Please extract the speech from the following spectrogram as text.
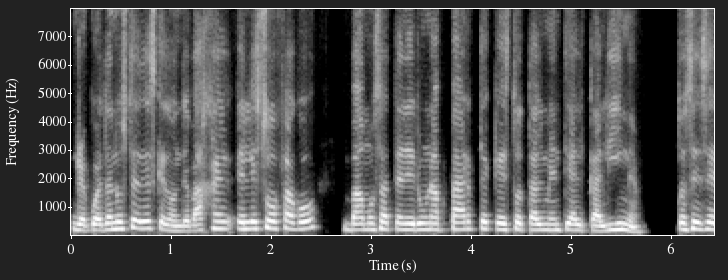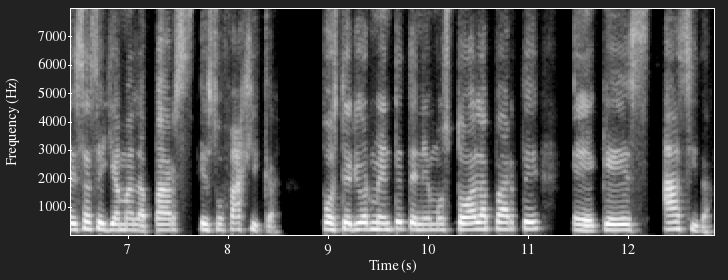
recuerdan ustedes que donde baja el esófago vamos a tener una parte que es totalmente alcalina. Entonces esa se llama la pars esofágica. Posteriormente tenemos toda la parte eh, que es ácida.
